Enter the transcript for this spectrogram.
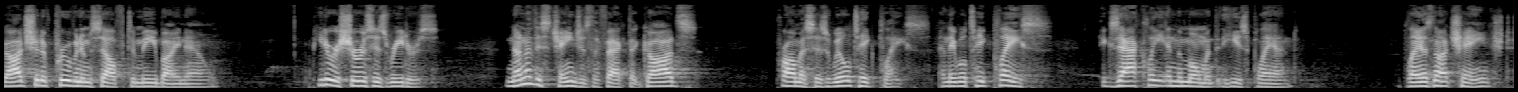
God should have proven himself to me by now. Peter assures his readers none of this changes the fact that God's promises will take place, and they will take place exactly in the moment that He has planned. The plan has not changed.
